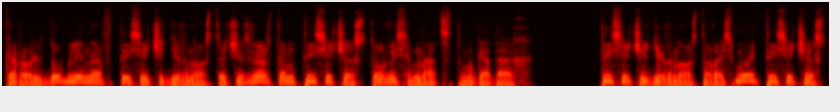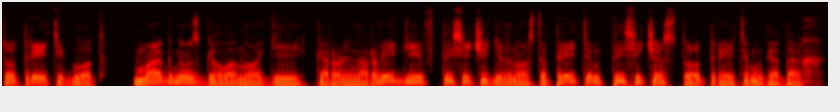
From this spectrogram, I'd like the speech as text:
король Дублина в 1094-1118 годах. 1098-1103 год. Магнус Голоногий, король Норвегии в 1093-1103 годах.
